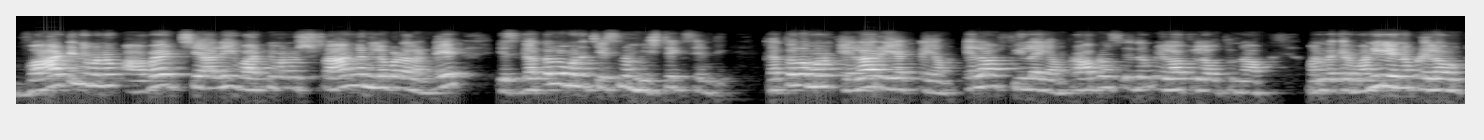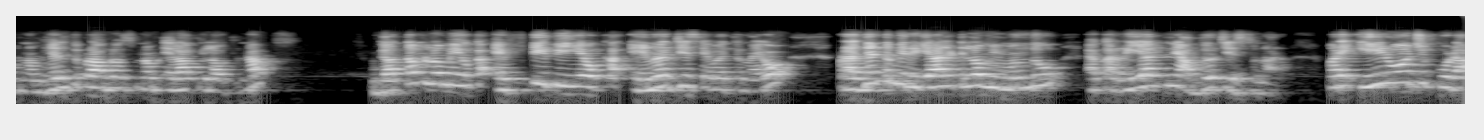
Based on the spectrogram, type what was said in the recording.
వాటిని మనం అవాయిడ్ చేయాలి వాటిని మనం స్ట్రాంగ్గా నిలబడాలంటే ఈ గతంలో మనం చేసిన మిస్టేక్స్ ఏంటి? గతంలో మనం ఎలా రియాక్ట్ అయ్యాం? ఎలా ఫీల్ అయ్యాం? ప్రాబ్లమ్స్ ఎదురు ఎలా ఫీల్ అవుతున్నాం? మన దగ్గర మనీ లేనప్పుడు ఎలా ఉంటున్నాం? హెల్త్ ప్రాబ్లమ్స్ ఉన్నప్పుడు ఎలా ఫీల్ అవుతున్నాం? గతంలో మీ యొక్క ఎఫ్టీబీఏ యొక్క ఎనర్జీస్ ఏవైతే ఉన్నాయో ప్రజెంట్ మీ రియాలిటీలో మీ ముందు యొక్క రియాలిటీని అబ్జర్వ్ చేస్తున్నారు. మరి ఈ రోజు కూడా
